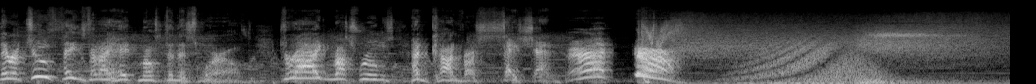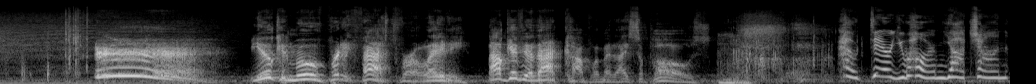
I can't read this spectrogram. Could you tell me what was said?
There are two things that I hate most in this world dried mushrooms and conversation. You can move pretty fast for a lady. I'll give you that compliment, I suppose. How dare you harm Yachan?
